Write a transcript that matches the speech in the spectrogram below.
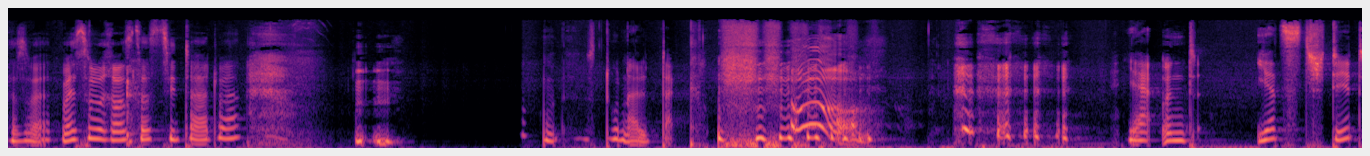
das war, weißt du, woraus das Zitat war? Das ist Donald Duck. Oh. Ja, und jetzt steht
